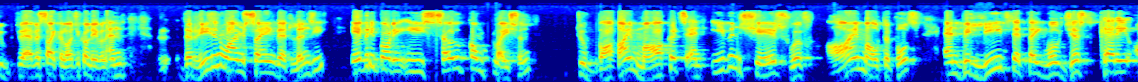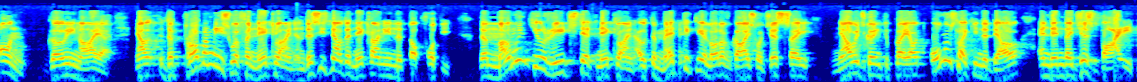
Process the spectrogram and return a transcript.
to, to have a psychological level. And the reason why I'm saying that, Lindsay, everybody is so complacent to buy markets and even shares with high multiples and believe that they will just carry on going higher. Now, the problem is with a neckline, and this is now the neckline in the top 40. The moment you reach that neckline, automatically a lot of guys will just say, now it's going to play out almost like in the Dow, and then they just buy it.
